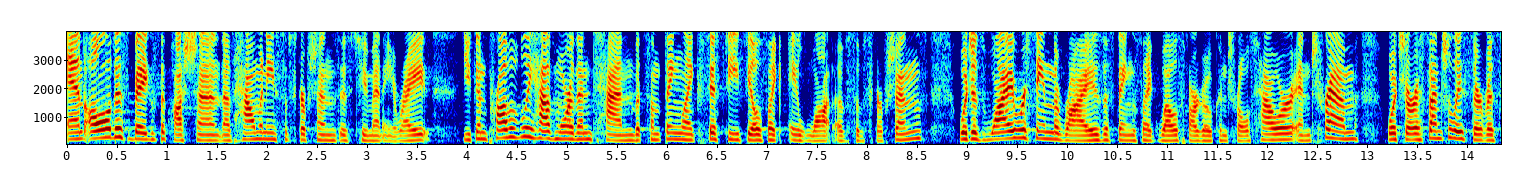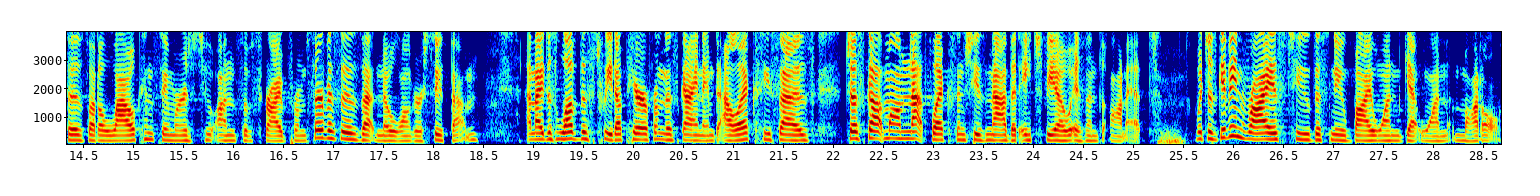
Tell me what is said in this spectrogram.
And all of this begs the question of how many subscriptions is too many, right? You can probably have more than 10, but something like 50 feels like a lot of subscriptions, which is why we're seeing the rise of things like Wells Fargo Control Tower and Trim, which are essentially services that allow consumers to unsubscribe from services that no longer suit them. And I just love this tweet up here from this guy named Alex. He says, Just got mom Netflix and she's mad that HBO isn't on it, which is giving rise to this new buy one, get one model.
